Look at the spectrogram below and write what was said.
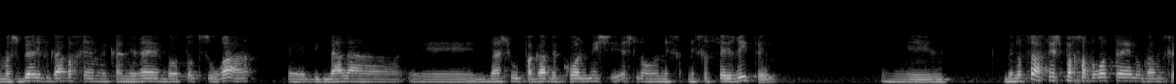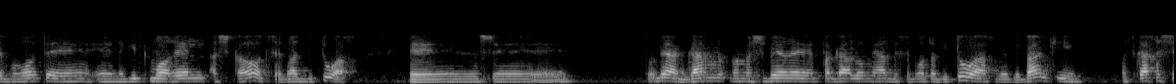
המשבר יפגע בכם כנראה באותו צורה, אה, בגלל, ה, בגלל שהוא פגע בכל מי שיש לו נכסי ריטל. בנוסף, יש בחברות האלו גם חברות, נגיד כמו הראל השקעות, חברת ביטוח, שאתה יודע, גם המשבר פגע לא מעט בחברות הביטוח ובבנקים, אז ככה ש...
